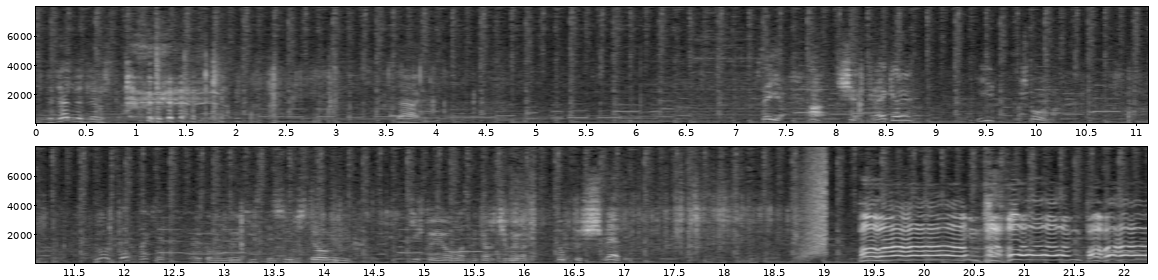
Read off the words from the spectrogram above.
Специально для рожка. Так. Все є. А, ще крекери і важкове масло. Ну, це так як рекомендують їсти сюрстрьомінг. Ті, хто його, власне кажучи, вигадав. Тобто шведи. Па-бам! Па-бам! Па-бам!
